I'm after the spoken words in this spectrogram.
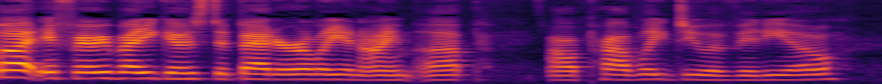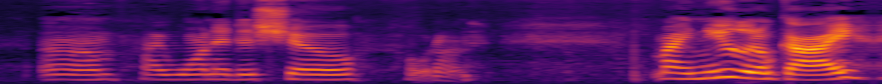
But if everybody goes to bed early and I'm up, I'll probably do a video. Um, I wanted to show, hold on, my new little guy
